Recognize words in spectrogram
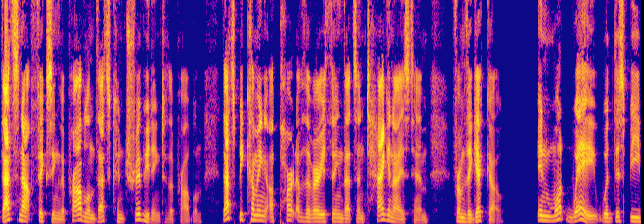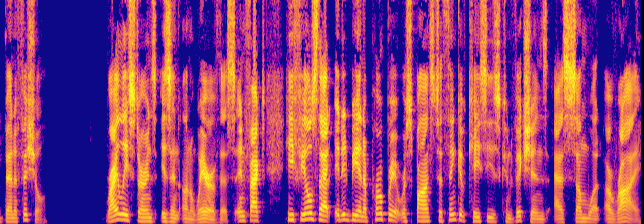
That's not fixing the problem, that's contributing to the problem. That's becoming a part of the very thing that's antagonized him from the get go. In what way would this be beneficial? Riley Stearns isn't unaware of this. In fact, he feels that it'd be an appropriate response to think of Casey's convictions as somewhat awry.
